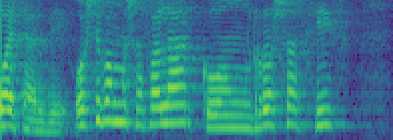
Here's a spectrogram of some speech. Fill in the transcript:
Boa tarde. Hoxe vamos a falar con Rosa Cid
